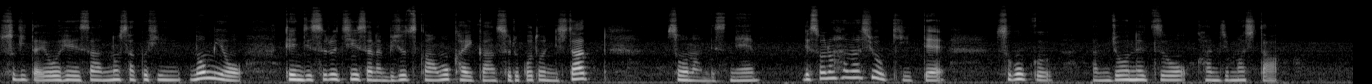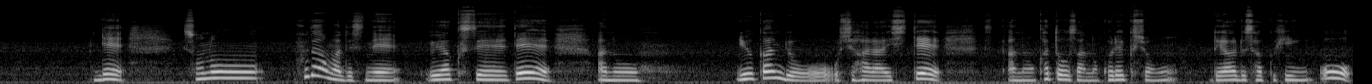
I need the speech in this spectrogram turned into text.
杉田洋平さんの作品のみを展示する小さな美術館を開館することにしたそうなんですね。でその話を聞いてすごくあの情熱を感じました。でその普段はですね予約制であの入館料をお支払いしてあの加藤さんのコレクションである作品を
